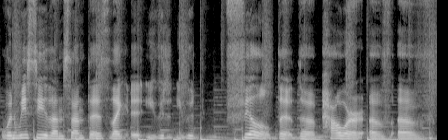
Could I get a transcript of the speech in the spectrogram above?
when we see danzantes, like it, you could you could feel the the power of of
